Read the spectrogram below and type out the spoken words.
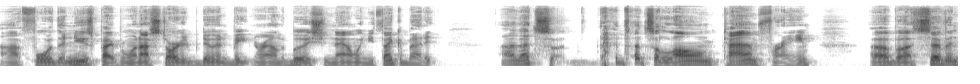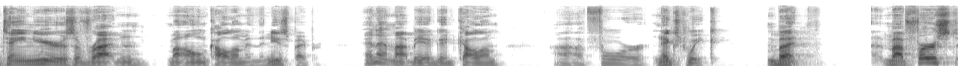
uh, for the newspaper when I started doing beating around the bush. And now, when you think about it, uh, that's that's a long time frame of uh, 17 years of writing my own column in the newspaper, and that might be a good column uh, for next week. But uh, my first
